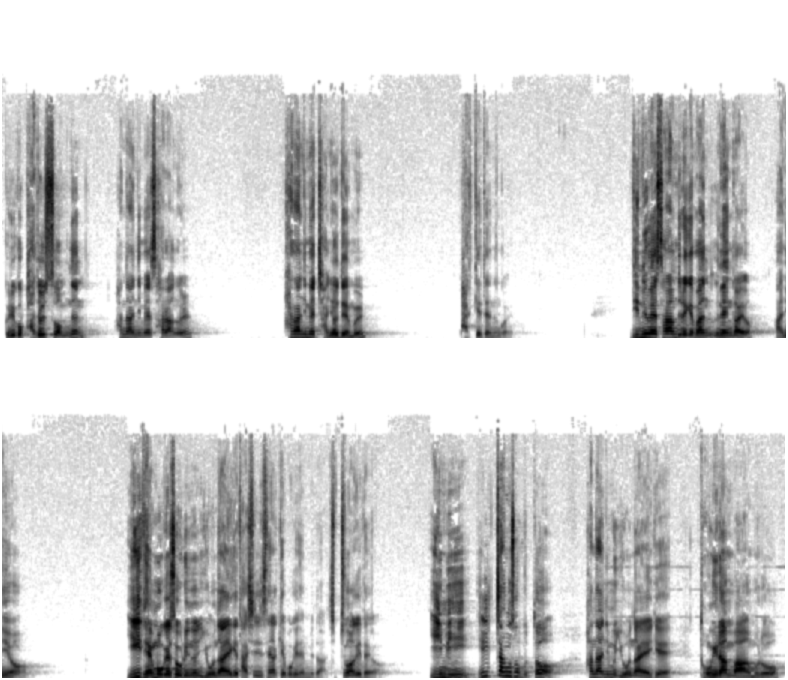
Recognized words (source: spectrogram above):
그리고 받을 수 없는 하나님의 사랑을 하나님의 자녀됨을 받게 되는 거예요. 니느웨 사람들에게만 은혜인가요? 아니요. 이 대목에서 우리는 요나에게 다시 생각해 보게 됩니다. 집중하게 돼요. 이미 1장서부터 하나님은 요나에게 동일한 마음으로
